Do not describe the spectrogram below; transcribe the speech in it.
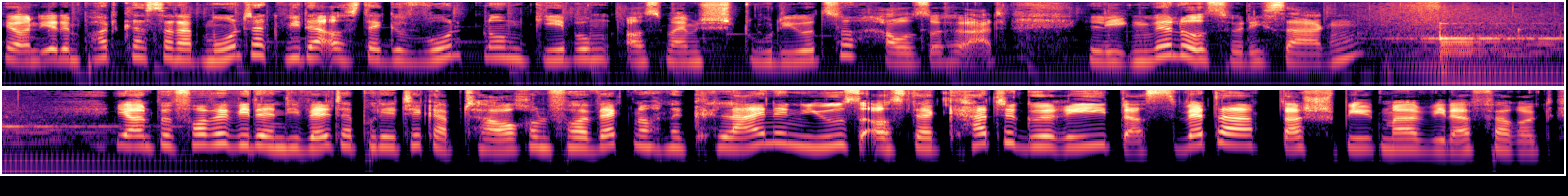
Ja, und ihr den Podcast dann ab Montag wieder aus der gewohnten Umgebung aus meinem Studio zu Hause hört. Legen wir los, würde ich sagen. Ja, und bevor wir wieder in die Welt der Politik abtauchen, vorweg noch eine kleine News aus der Kategorie Das Wetter, das spielt mal wieder verrückt.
